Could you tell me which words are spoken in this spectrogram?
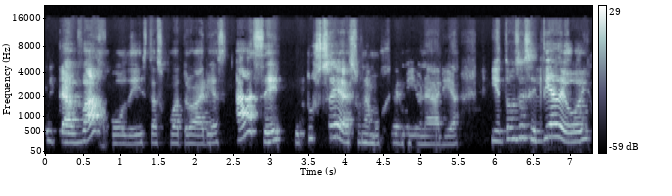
el trabajo de estas cuatro áreas hace que tú seas una mujer millonaria. Y entonces el día de hoy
